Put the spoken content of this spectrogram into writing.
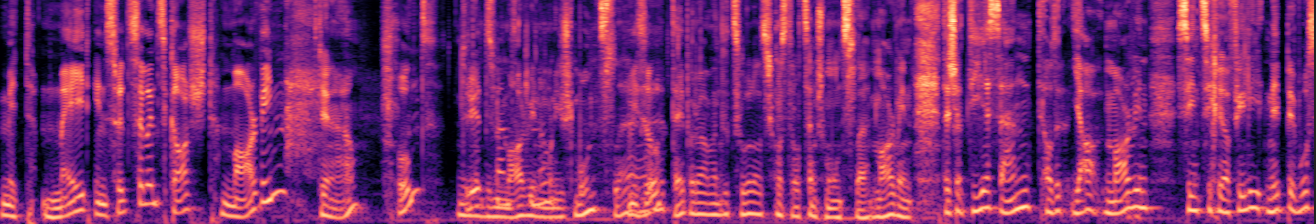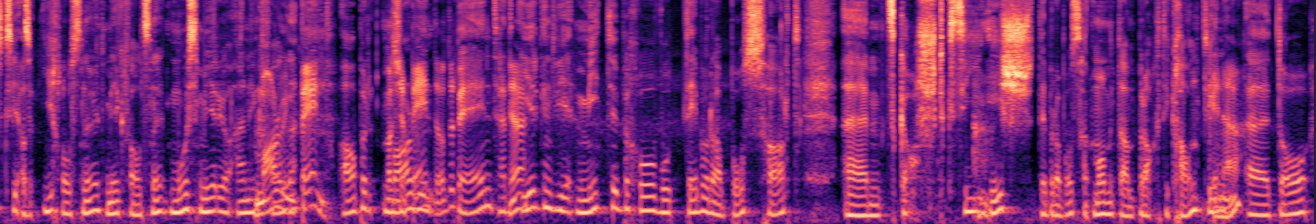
Mit Made in Switzerland Gast Marvin. Genau. Und? Bei 23 Marvin noch? muss ich schmunzeln. Wieso? Deborah, wenn du zulässt, ich muss trotzdem schmunzeln. Marvin. Das ist ja die Send oder ja, Marvin sind sich ja viele nicht bewusst gewesen. Also ich es nicht, mir gefällt es nicht, muss mir ja auch nicht Marvin gefallen. Band. Aber eine Marvin Band, oder? Band hat Ja. irgendwie mitbekommen, wo Deborah Bosshardt ähm, zu Gast war. ist. Deborah Bosshardt, momentan Praktikantin, Ah. Genau. äh, da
